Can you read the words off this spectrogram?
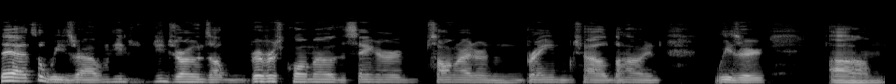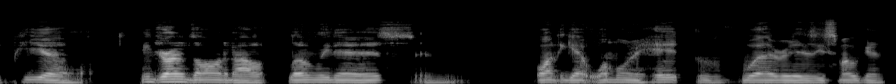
So yeah, it's a Weezer album. He he drones up Rivers Cuomo, the singer, songwriter, and the brainchild behind Weezer. Um, he uh he drones on about loneliness and wanting to get one more hit of whatever it is he's smoking.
